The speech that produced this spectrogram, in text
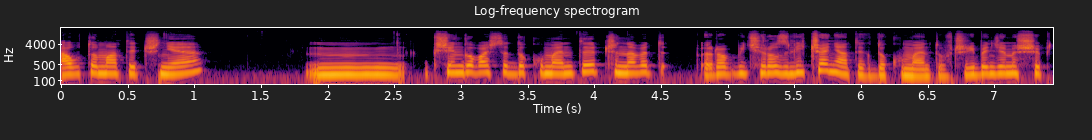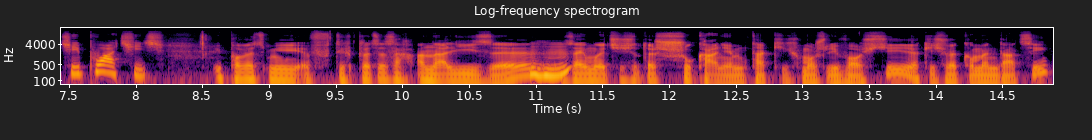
automatycznie mm, księgować te dokumenty, czy nawet robić rozliczenia tych dokumentów, czyli będziemy szybciej płacić. I powiedz mi, w tych procesach analizy Mhm. zajmujecie się też szukaniem takich możliwości, jakichś rekomendacji?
